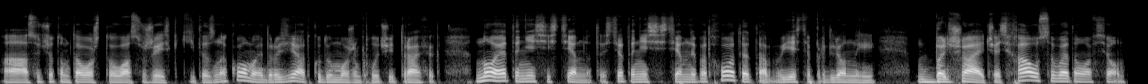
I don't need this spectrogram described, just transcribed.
а, с учетом того, что у вас уже есть какие-то знакомые, друзья, откуда мы можем получить трафик. Но это не системно, то есть это не системный подход, это есть определенный большая часть хаоса в этом во всем.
